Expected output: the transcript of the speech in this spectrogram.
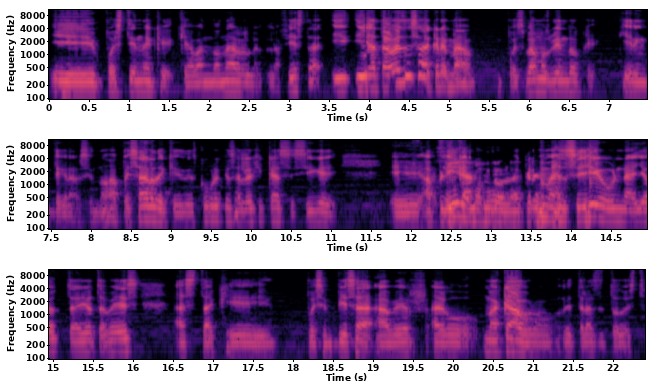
y pues tiene que, que abandonar la, la fiesta. Y, y a través de esa crema pues vamos viendo que quiere integrarse, ¿no? A pesar de que descubre que es alérgica, se sigue eh, aplicando la crema así una y otra y otra vez hasta que pues empieza a haber algo macabro detrás de todo esto.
